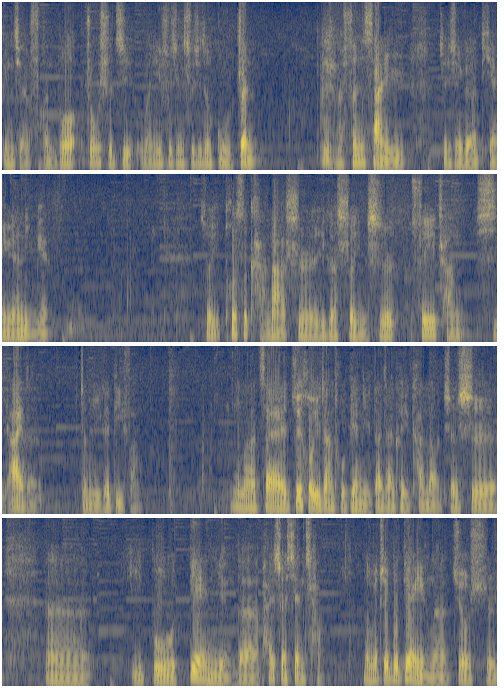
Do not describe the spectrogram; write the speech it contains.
并且很多中世纪文艺复兴时期的古镇，分散于这些个田园里面。所以托斯卡纳是一个摄影师非常喜爱的这么一个地方。那么在最后一张图片里，大家可以看到，这是，嗯，一部电影的拍摄现场。那么这部电影呢，就是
